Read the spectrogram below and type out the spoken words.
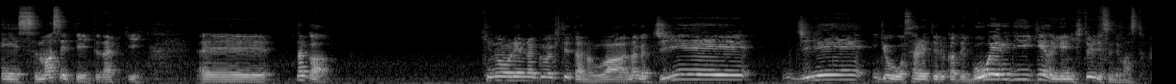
えー、住ませていただき、えー、なんか昨日連絡が来てたのはなんか自営自営業をされてる方 5LDK の家に1人で住んでますと。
